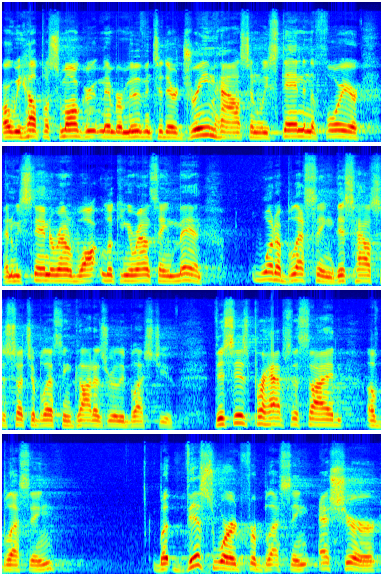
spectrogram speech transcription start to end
Or we help a small group member move into their dream house and we stand in the foyer and we stand around walk, looking around saying, man, what a blessing. This house is such a blessing. God has really blessed you. This is perhaps a side of blessing, but this word for blessing, esher,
